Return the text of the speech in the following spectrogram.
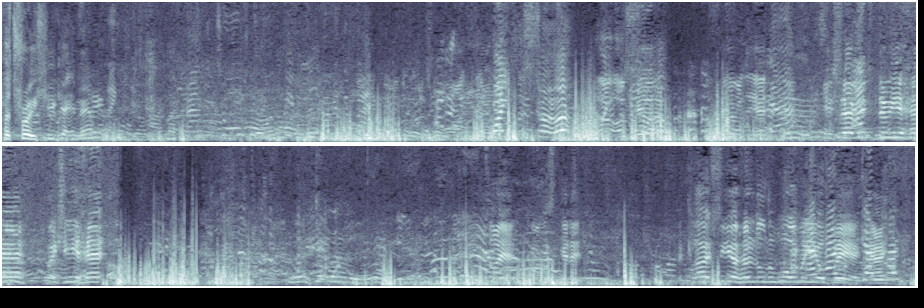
Patrice, you get in there. And talk to people having. Wait for sir. Wait for sir. You seven, do your hair, make sure your hair. Tie it, come on, let's get it. The closer you handle, the warmer you'll be, okay?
